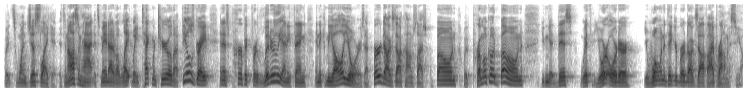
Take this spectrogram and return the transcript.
but it's one just like it. It's an awesome hat. It's made out of a lightweight tech material that feels great and is perfect for literally anything. And it can be all yours at birddogs.com slash bone with promo code bone. You can get this with your order. You won't want to take your bird dogs off. I promise you.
